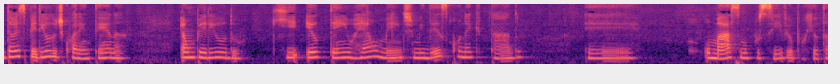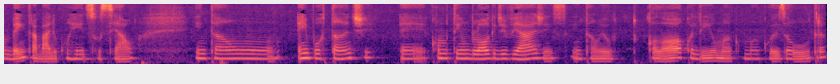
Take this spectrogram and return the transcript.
Então, esse período de quarentena é um período que eu tenho realmente me desconectado é, o máximo possível, porque eu também trabalho com rede social. Então, é importante, é, como tem um blog de viagens, então eu coloco ali uma, uma coisa ou outra,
